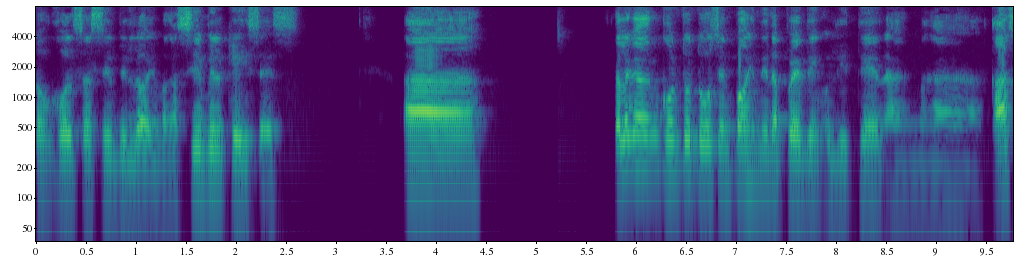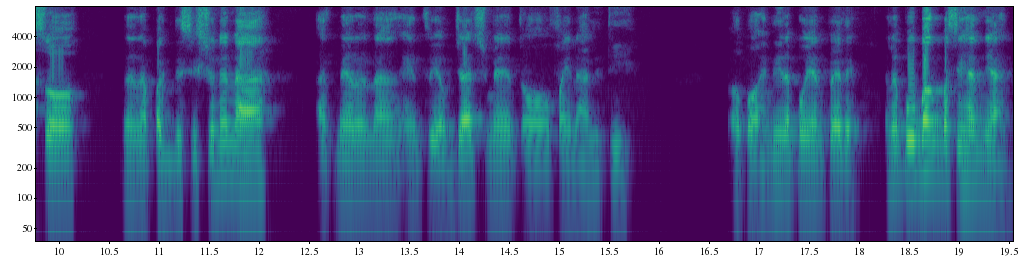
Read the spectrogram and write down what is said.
tungkol sa civil law, yung mga civil cases. Ah, talagang kung tutusin po, hindi na pwedeng ulitin ang mga kaso na napagdesisyon na na at meron ng entry of judgment o finality. Opo, hindi na po yan pwede. Ano po bang basihan yan?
